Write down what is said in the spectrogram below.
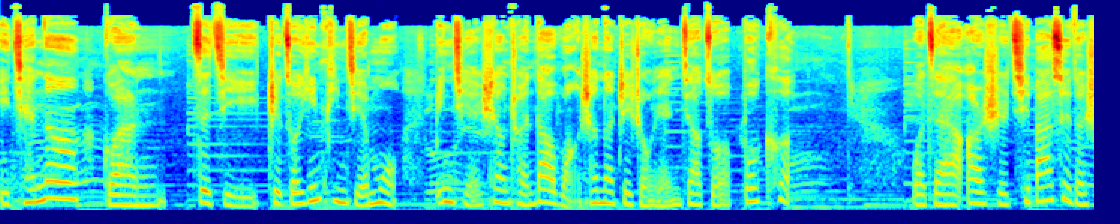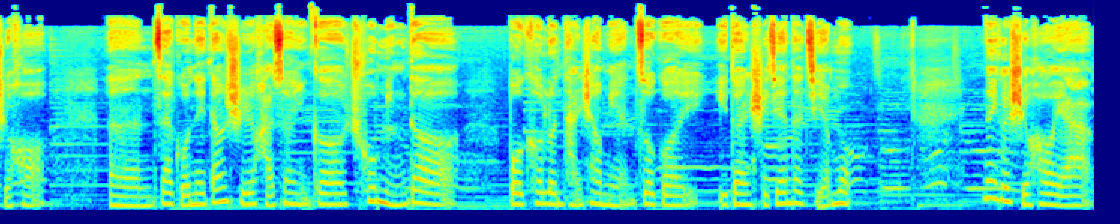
以前呢，管自己制作音频节目，并且上传到网上的这种人叫做播客。我在二十七八岁的时候，嗯，在国内当时还算一个出名的播客论坛上面做过一段时间的节目。那个时候呀，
